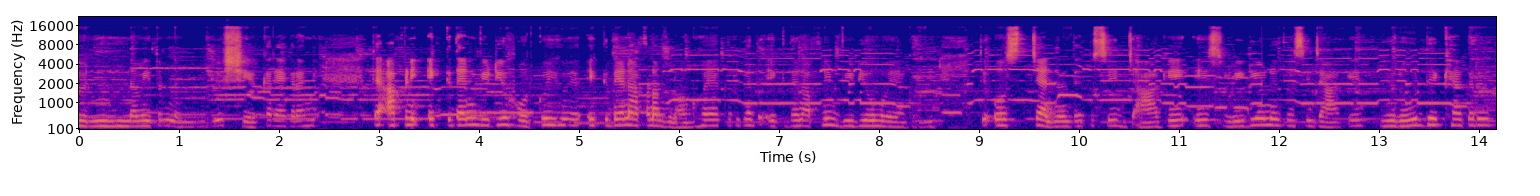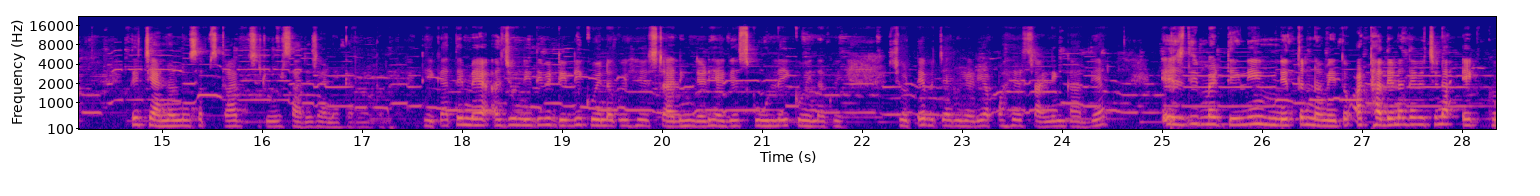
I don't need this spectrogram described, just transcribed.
ਨਵੀਂ ਤੋਂ ਨਵੀਂ ਵੀਡੀਓ ਸ਼ੇਅਰ ਕਰਿਆ ਕਰਾਂਗੇ। ਤੇ ਆਪਣੀ ਇੱਕ ਦਿਨ ਵੀਡੀਓ ਹੋਰ ਕੋਈ ਹੋਇਆ, ਇੱਕ ਦਿਨ ਆਪਣਾ ਵਲੌਗ ਹੋਇਆ ਕਰੂਗਾ ਤੇ ਇੱਕ ਦਿਨ ਆਪਣੀ ਵੀਡੀਓ ਹੋਇਆ ਕਰੂਗੀ। ਤੇ ਉਸ ਚੈਨਲ ਤੇ ਤੁਸੀਂ ਜਾ ਕੇ, ਇਸ ਵੀਡੀਓ ਨੂੰ ਤੁਸੀਂ ਜਾ ਕੇ ਜ਼ਰੂਰ ਦੇਖਿਆ ਕਰੋ ਤੇ ਚੈਨਲ ਨੂੰ ਸਬਸਕ੍ਰਾਈਬ ਜ਼ਰੂਰ ਸਾਰੇ ਜਾਣੇ ਕਰਿਆ ਕਰੋ। ਠੀਕ ਹੈ ਤੇ ਮੈਂ ਅਜੂਨੀ ਦੀ ਵੀ ਡੇਲੀ ਕੋਈ ਨਾ ਕੋਈ ਹੇਅਰ ਸਟਾਈਲਿੰਗ ਜਿਹੜੀ ਹੈਗੀ ਸਕੂਲ ਲਈ ਕੋਈ ਨਾ ਕੋਈ ਛੋਟੇ ਬੱਚਿਆਂ ਦੀ ਜਿਹੜੀ ਆਪਾਂ ਹੇਅਰ ਸਟਾਈਲਿੰਗ ਕਰਦੇ ਆ, ਇਸ ਦੀ ਮੈਂ ਡੇਲੀ ਨਿਤ ਨਵੇਂ ਤੋਂ 8 ਦਿਨਾਂ ਦੇ ਵਿੱਚ ਨਾ ਇੱਕ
